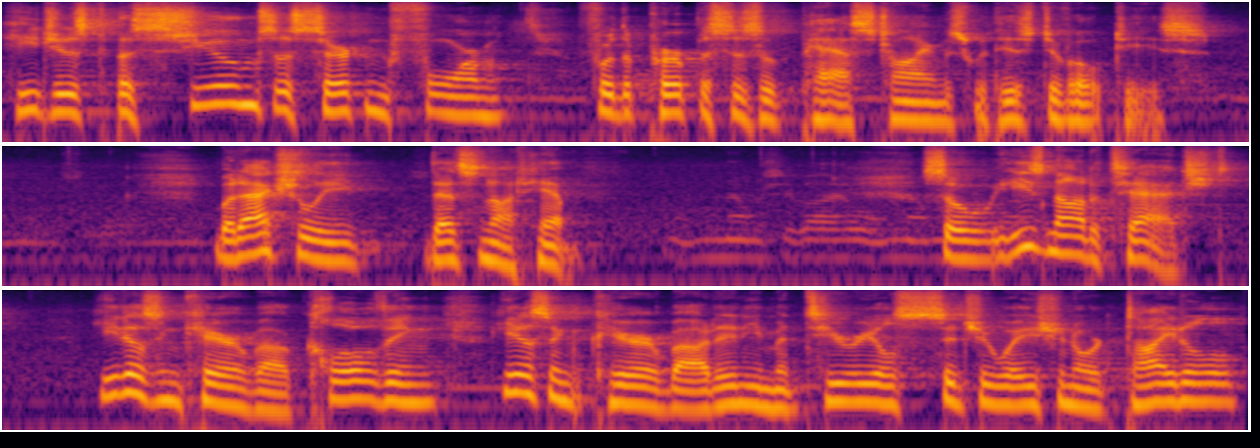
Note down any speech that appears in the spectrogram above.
He just assumes a certain form for the purposes of pastimes with his devotees. But actually, that's not him. So he's not attached. He doesn't care about clothing. He doesn't care about any material situation or title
